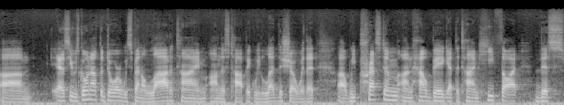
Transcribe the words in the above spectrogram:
Um, as he was going out the door, we spent a lot of time on this topic. We led the show with it. Uh, we pressed him on how big at the time he thought this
